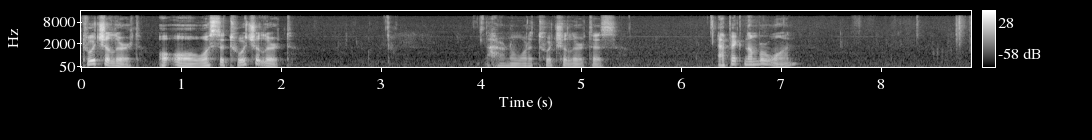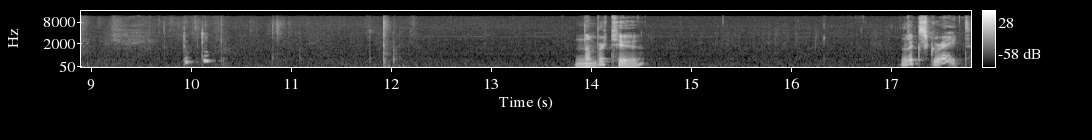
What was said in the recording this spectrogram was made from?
Twitch alert. Uh oh, what's the Twitch alert? I don't know what a Twitch alert is. Epic number one. Doop, doop. Number two looks great.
